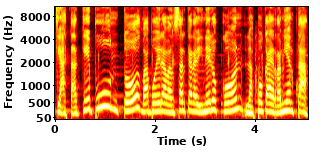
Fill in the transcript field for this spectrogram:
que hasta qué punto va a poder avanzar carabineros con las pocas herramientas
